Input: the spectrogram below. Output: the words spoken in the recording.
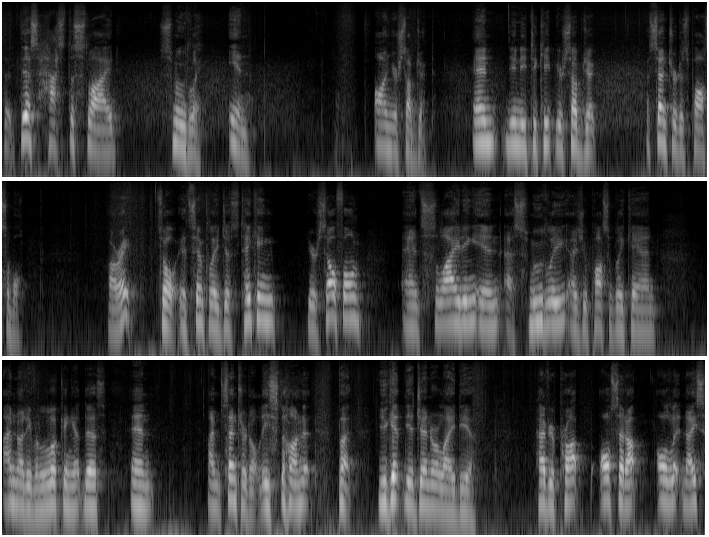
that this has to slide smoothly in on your subject. And you need to keep your subject as centered as possible. All right, so it's simply just taking your cell phone and sliding in as smoothly as you possibly can. I'm not even looking at this, and I'm centered at least on it, but you get the general idea. Have your prop all set up, all lit nice,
